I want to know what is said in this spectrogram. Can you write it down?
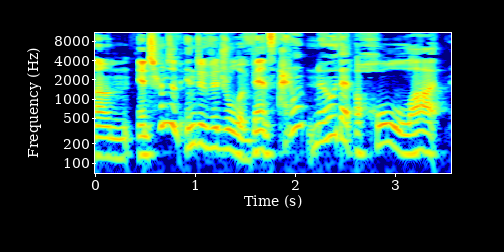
Um, in terms of individual events, I don't know that a whole lot.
